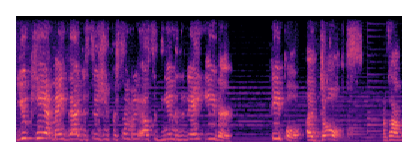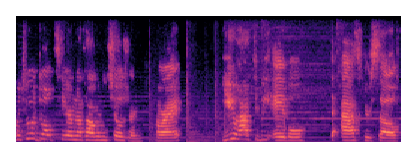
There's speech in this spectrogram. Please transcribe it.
You can't make that decision for somebody else at the end of the day either. People adults. I'm talking to adults here, I'm not talking to children, all right? You have to be able to ask yourself,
